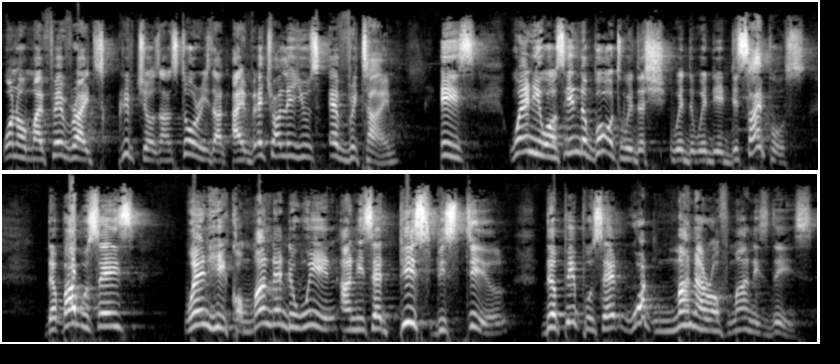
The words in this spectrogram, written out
one of my favorite scriptures and stories that I virtually use every time is when he was in the boat with the, with, with the disciples. The Bible says, when he commanded the wind and he said, Peace be still, the people said, What manner of man is this?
